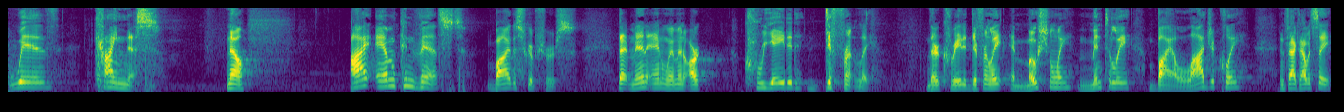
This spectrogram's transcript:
with kindness. Now, I am convinced by the scriptures that men and women are created differently. They're created differently emotionally, mentally, biologically. In fact, I would say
